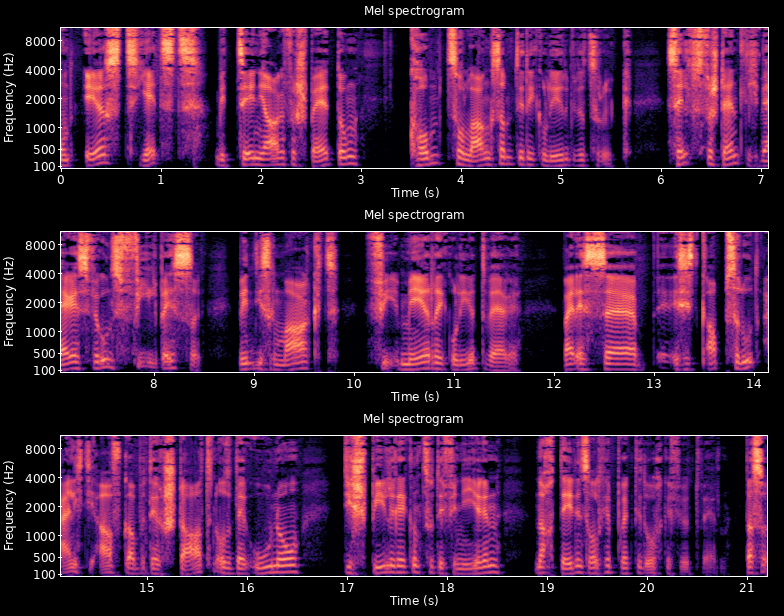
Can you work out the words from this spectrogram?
Und erst jetzt, mit zehn Jahren Verspätung, kommt so langsam die Regulierung wieder zurück. Selbstverständlich wäre es für uns viel besser, wenn dieser Markt viel mehr reguliert wäre weil es, äh, es ist absolut eigentlich die Aufgabe der Staaten oder der UNO, die Spielregeln zu definieren, nach denen solche Projekte durchgeführt werden. Das,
